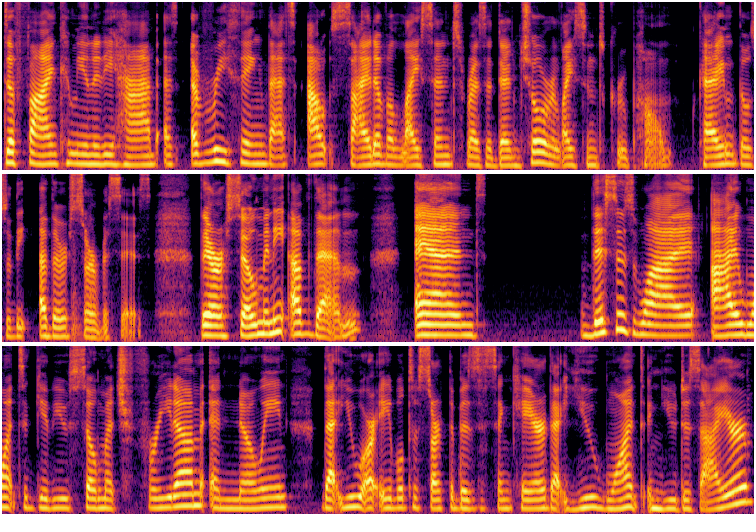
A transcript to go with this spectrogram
define community hab as everything that's outside of a licensed residential or licensed group home. Okay. Those are the other services. There are so many of them. And this is why I want to give you so much freedom and knowing that you are able to start the business and care that you want and you desire.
